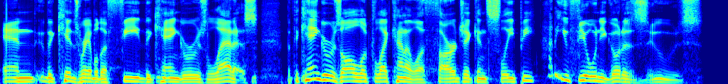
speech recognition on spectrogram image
and the kids were able to feed the kangaroos lettuce. But the kangaroos all looked like kind of lethargic and sleepy. How do you feel when you go to zoos?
